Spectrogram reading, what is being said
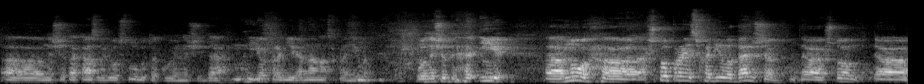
э, значит, оказывали услугу такую, значит, да, мы ее хранили, она нас хранила. Вот, значит, и, э, но э, что происходило дальше, э, что э,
